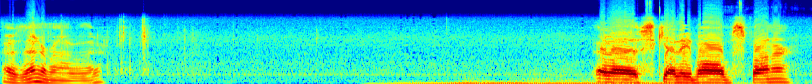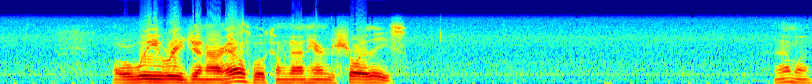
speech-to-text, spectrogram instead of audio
Enderman over there. At a Scallywog spawner. Or we regen our health, we'll come down here and destroy these. Come on.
